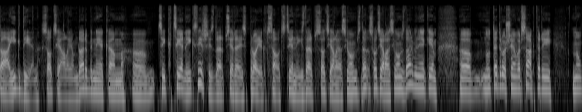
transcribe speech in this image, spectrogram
tā ikdiena sociālajam darbiniekam, uh, cik cienīgs ir šis darbs, ja reiz projektu sauc cienīgs darbs sociālajās jomas, dar, sociālās jomas darbiniekiem. Nu, te droši vien var sākt arī Nu,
